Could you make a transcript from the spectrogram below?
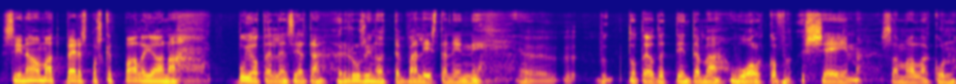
siinä omat persposket paljaana pujotellen sieltä rusinoiden välistä, niin, niin toteutettiin tämä Walk of Shame samalla kun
